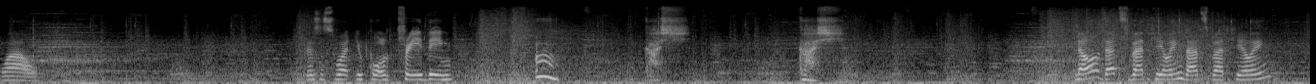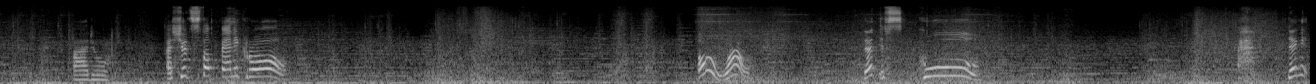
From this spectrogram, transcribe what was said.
Wow. This is what you call trading. No, that's bad healing, that's bad healing. I do. I should stop panic roll! Oh, wow! That is cool! Ah, dang it!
